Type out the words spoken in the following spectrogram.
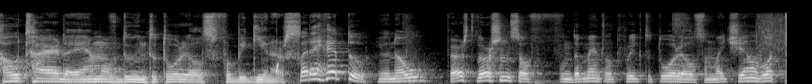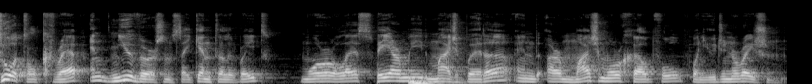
how tired I am of doing tutorials for beginners. But I had to, you know. First versions of fundamental trick tutorials on my channel were total crap, and new versions I can tolerate, more or less. They are made much better and are much more helpful for new generation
